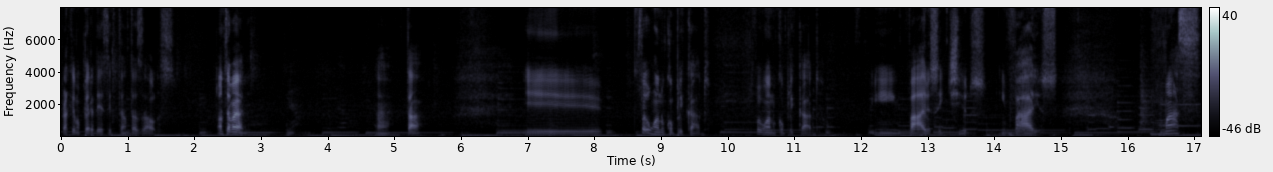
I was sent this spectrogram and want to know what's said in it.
para que não perdessem tantas aulas. Onde você vai, Anne? Ah, tá. E foi um ano complicado. Foi um ano complicado em vários sentidos, em vários. Mas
